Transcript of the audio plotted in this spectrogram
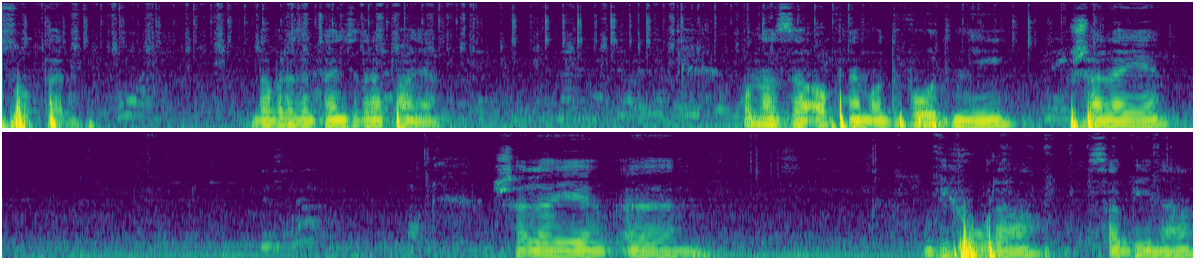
Super. Dobre zaczęcie drapania. U nas za oknem od dwóch dni szaleje. Szaleje em, wichura Sabina.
